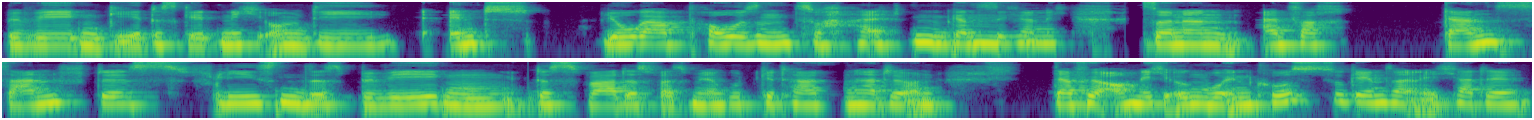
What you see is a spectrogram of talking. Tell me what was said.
Bewegen geht. Es geht nicht um die End Yoga-Posen zu halten, ganz mhm. sicher nicht, sondern einfach ganz sanftes, fließendes Bewegen. Das war das, was mir gut getan hatte und dafür auch nicht irgendwo in den Kurs zu gehen, sondern ich hatte,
